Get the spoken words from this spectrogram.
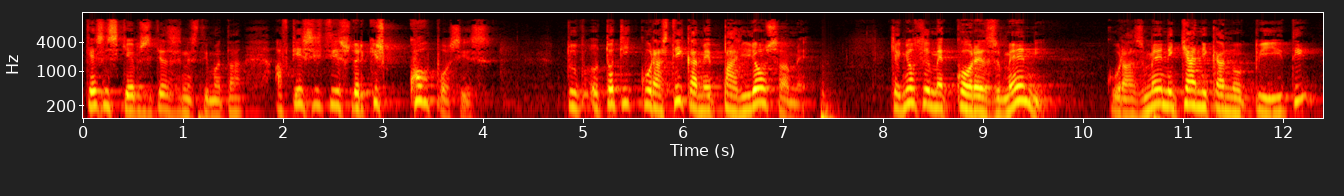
και στις σκέψεις και στα συναισθήματα αυτή η αίσθηση της εσωτερικής κόπωσης το, το ότι κουραστήκαμε, παλιώσαμε και νιώθουμε κορεσμένοι κουρασμένοι και ανικανοποιητοί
